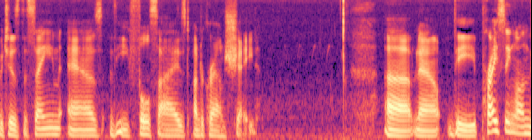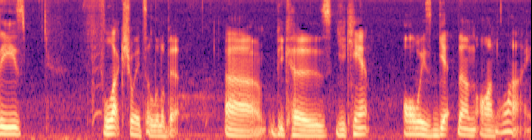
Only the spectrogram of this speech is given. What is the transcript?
which is the same as the full-sized Undercrown Shade. Uh, now, the pricing on these fluctuates a little bit uh, because you can't always get them online.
